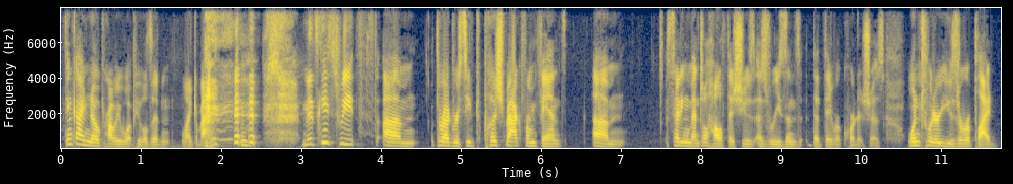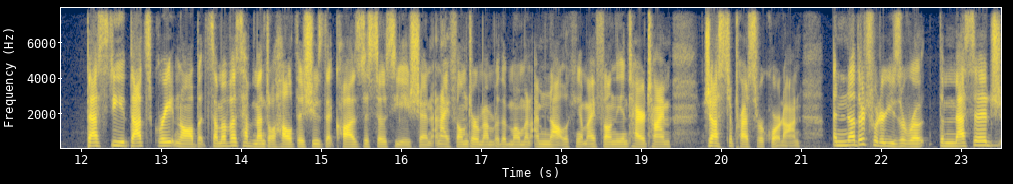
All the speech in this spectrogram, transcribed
think I know probably what people didn't like about it. Mitski's tweet th- um, thread received pushback from fans um, citing mental health issues as reasons that they recorded shows. One Twitter user replied, Bestie, that's great and all, but some of us have mental health issues that cause dissociation, and I filmed to remember the moment I'm not looking at my phone the entire time just to press record on. Another Twitter user wrote, The message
